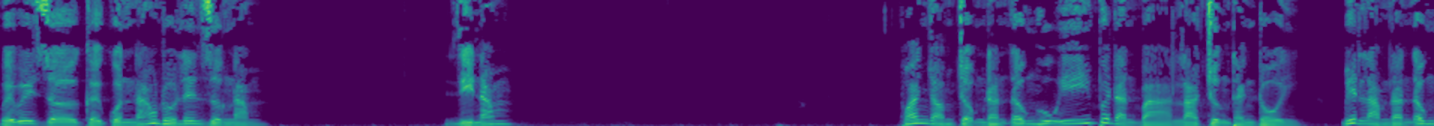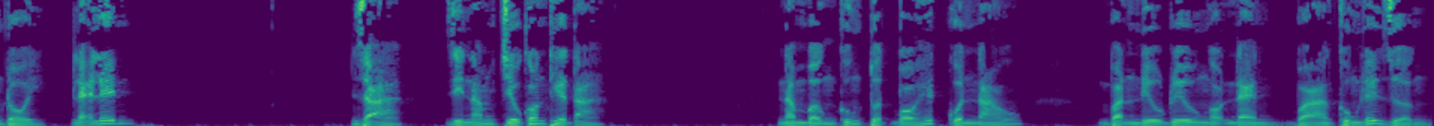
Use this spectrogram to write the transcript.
Vậy bây giờ cởi quần áo rồi lên giường nằm. Dì Năm Khóa nhòm trộm đàn ông hữu ý với đàn bà là trưởng thành rồi. Biết làm đàn ông rồi, Lẹ lên. Dạ Dì Năm chiều con thiệt à? Năm bồng cũng tuột bỏ hết quần áo, Vặn riu riu ngọn đèn Và cùng lên giường.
